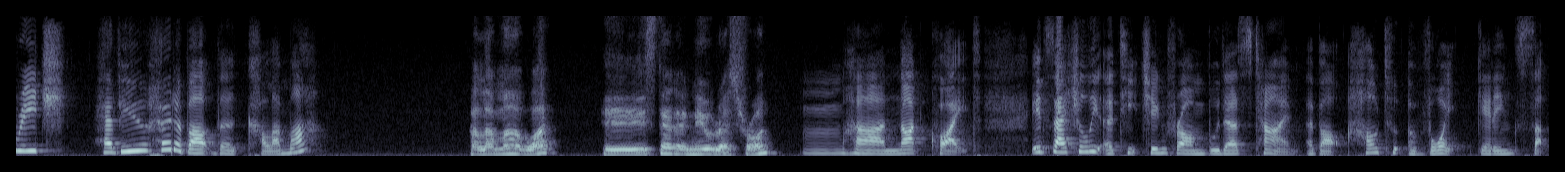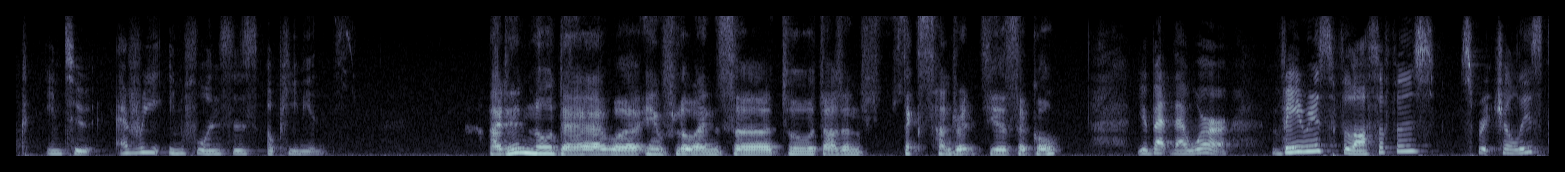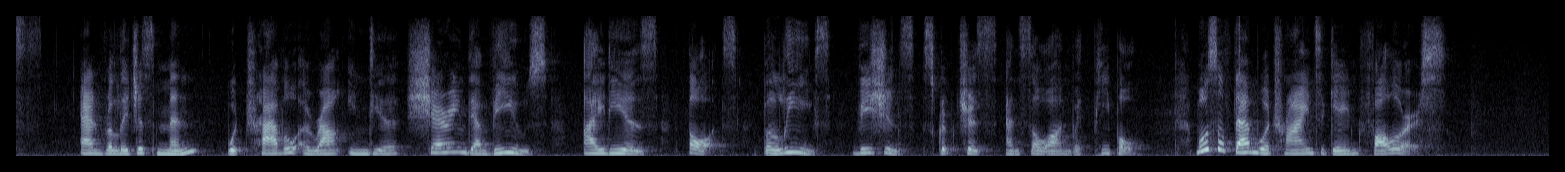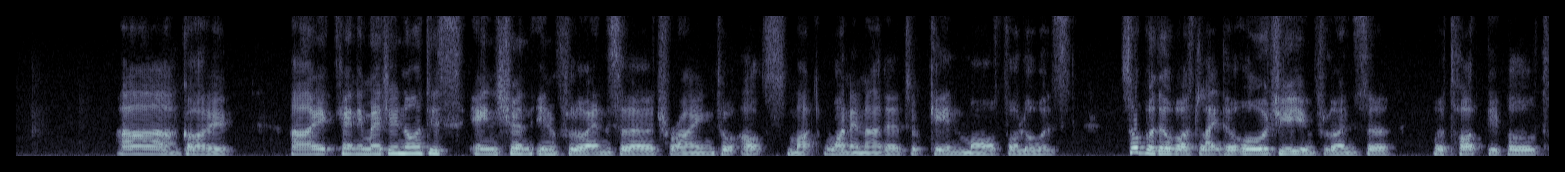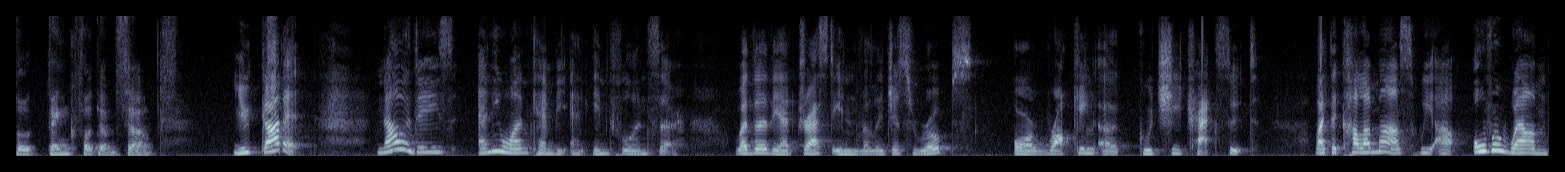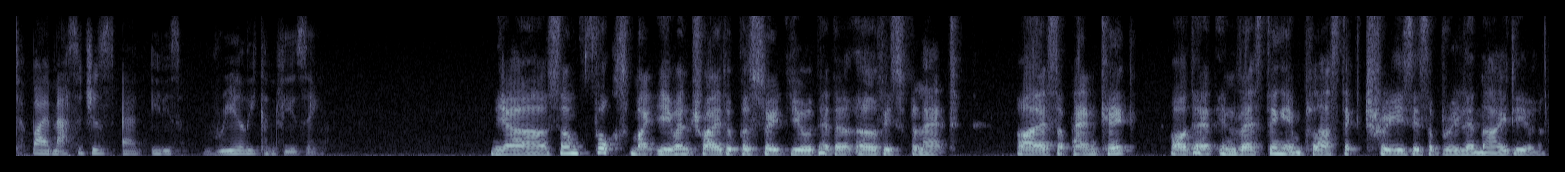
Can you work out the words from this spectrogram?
Rich, have you heard about the Kalama? Kalama what? Is that a new restaurant? Mm, ha, not quite. It's actually a teaching from Buddha's time about how to avoid getting sucked into every influencer's opinions. I didn't know there were influencers 2,600 years ago. You bet there were. Various philosophers, spiritualists, and religious men would travel around India sharing their views, ideas, thoughts, beliefs, visions, scriptures, and so on with people. Most of them were trying to gain followers. Ah, got it. I can imagine all these ancient influencers trying to outsmart one another to gain more followers. So Buddha was like the OG influencer who taught people to think for themselves. You got it. Nowadays, anyone can be an influencer, whether they are dressed in religious robes or rocking a Gucci tracksuit. Like the Kalamas, we are overwhelmed by messages and it is really confusing. Yeah, some folks might even try to persuade you that the earth is flat Uh, as a pancake or that investing in plastic trees is a brilliant idea.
